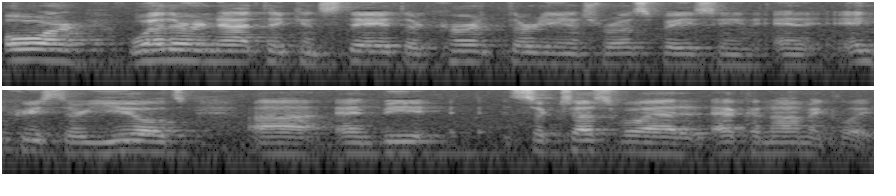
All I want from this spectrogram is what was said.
or whether or not they can stay at their current 30 inch row spacing and increase their yields uh, and be successful at it economically.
